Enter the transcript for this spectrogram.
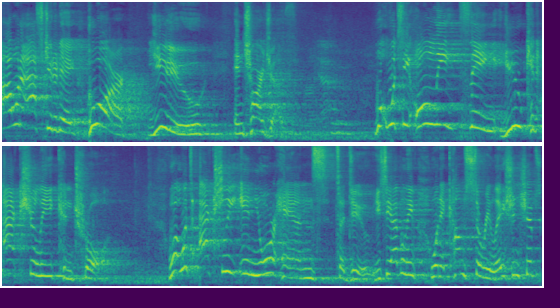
I want to ask you today, who are you in charge of? What's the only thing you can actually control? What, what's actually in your hands to do? You see, I believe when it comes to relationships,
